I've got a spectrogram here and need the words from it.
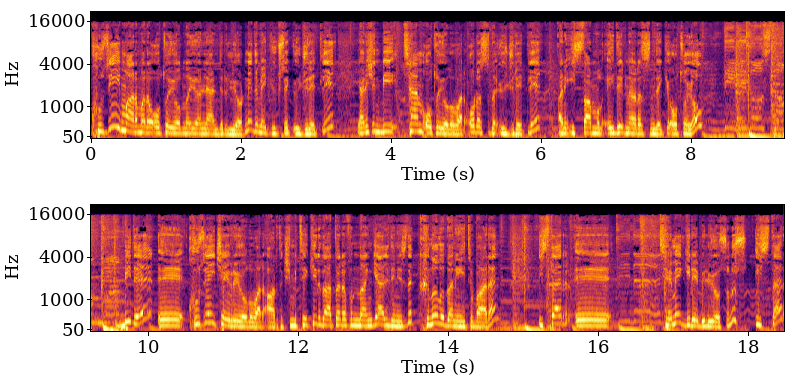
Kuzey Marmara otoyoluna yönlendiriliyor. Ne demek yüksek ücretli? Yani şimdi bir TEM otoyolu var orası da ücretli. Hani İstanbul Edirne arasındaki otoyol. dili dost aman. Bir de e, kuzey çevre yolu var artık. Şimdi Tekirdağ tarafından geldiğinizde Kınalı'dan itibaren ister e, Tem'e girebiliyorsunuz ister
